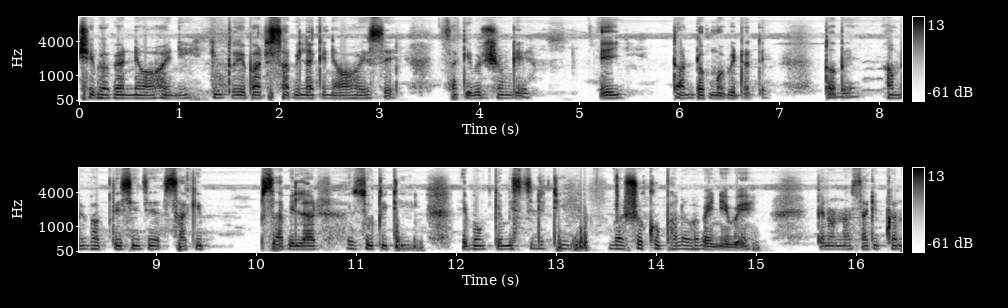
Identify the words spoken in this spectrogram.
সেভাবে আর নেওয়া হয়নি। কিন্তু এবার সাবিলাকে নেওয়া হয়েছে সাকিবের সঙ্গে এই তাণ্ডব মুভিটাতে। তবে আমি ভাবতেছি যে সাকিব সাবিলার জুটিটি এবং কেমিস্ট্রিটি দর্শক খুব ভালোভাবেই নেবে। কেননা সাকিব খান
